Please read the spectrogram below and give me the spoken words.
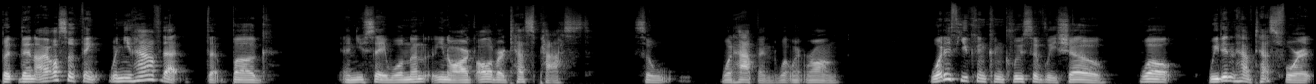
But then I also think when you have that, that bug and you say, well, none, you know, our, all of our tests passed. So what happened? What went wrong? What if you can conclusively show, well, we didn't have tests for it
